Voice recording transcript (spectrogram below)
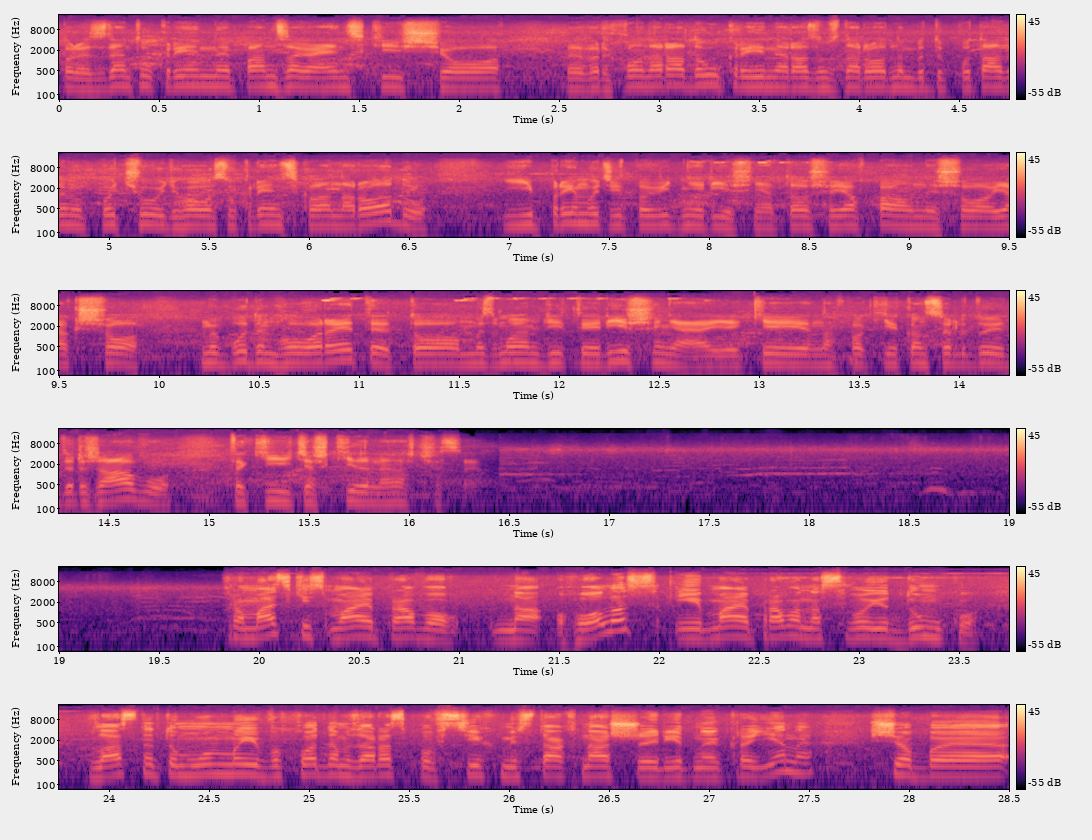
президент України пан Зеленський, що Верховна Рада України разом з народними депутатами почують голос українського народу і приймуть відповідні рішення. Тому що я впевнений, що якщо ми будемо говорити, то ми зможемо дійти рішення, які навпаки консолідують державу такі тяжкі для нас часи. Громадськість має право на голос і має право на свою думку. Власне, тому ми виходимо зараз по всіх містах нашої рідної країни, щоб е,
